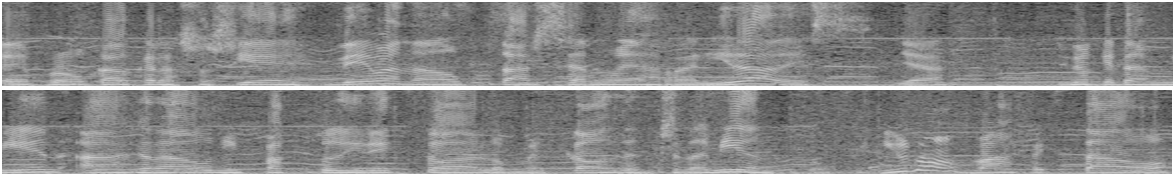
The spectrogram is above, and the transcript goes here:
eh, provocado que las sociedades deban adaptarse a nuevas realidades, ¿ya? Sino que también ha dado un impacto directo a los mercados de entrenamiento. Y uno más afectados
